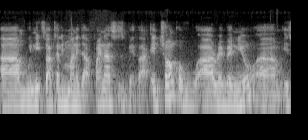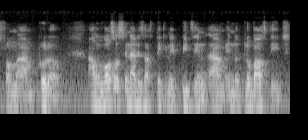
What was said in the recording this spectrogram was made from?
Um, we need to actually manage our finances better. A chunk of our revenue um, is from um, crude oil, and we've also seen that this has taken a beating um, in the global stage.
